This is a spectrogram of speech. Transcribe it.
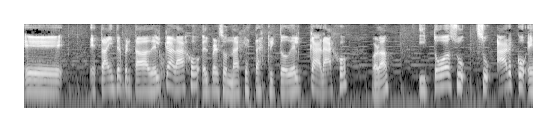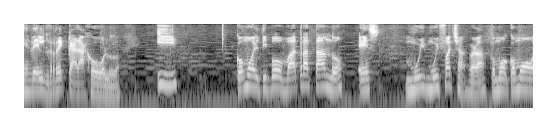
eh, está interpretada del carajo, el personaje está escrito del carajo, ¿verdad? Y todo su, su arco es del re carajo, boludo. Y como el tipo va tratando es muy, muy facha, ¿verdad? Como, como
